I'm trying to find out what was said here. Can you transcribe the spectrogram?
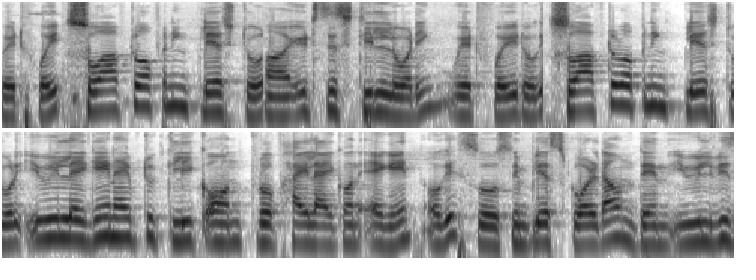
Wait for it. So after opening play store uh, it's still loading. Wait for it okay? So after opening play store you will again have to click on profile icon again okay? So simply scroll down then you will be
